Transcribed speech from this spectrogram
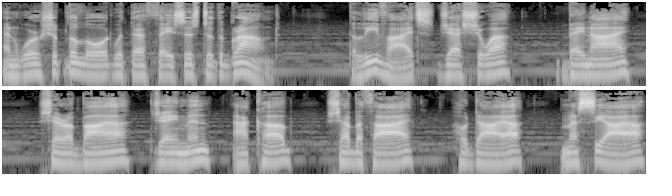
and worshipped the Lord with their faces to the ground. The Levites, Jeshua, Bani, Sherebiah, Jamin, Akkub, Shabbethai, Hodiah, Maaseiah,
